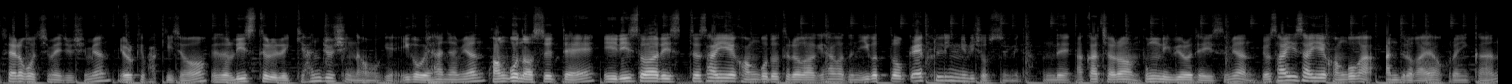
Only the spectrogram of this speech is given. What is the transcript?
새로 고침해 주시면 이렇게 바뀌죠. 그래서 리스트를 이렇게 한 줄씩 나오게 이거 왜 하냐면 광고 넣었을 때 이 리스트와 리스트 사이에 광고도 들어가게 하거든요. 이것도 꽤 클릭률이 좋습니다. 근데 아까처럼 북 리뷰로 돼 있으면 요 사이사이에 광고가 안 들어가요. 그러니까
